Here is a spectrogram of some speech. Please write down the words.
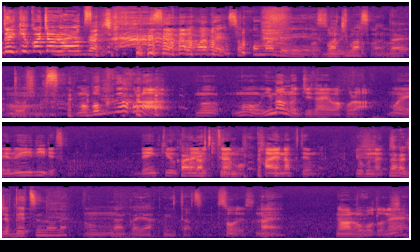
電球変えちゃうよっつって。そこまで そこまで待ちますか？どうします、ん。もう僕がほらもうもう今の時代はほらもう LED ですから。電球変える機械も変えなくても。よくなっちゃう。なんかじゃあ別のね、うん。なんか役に立つ。ねそうですね、はい。なるほどね。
